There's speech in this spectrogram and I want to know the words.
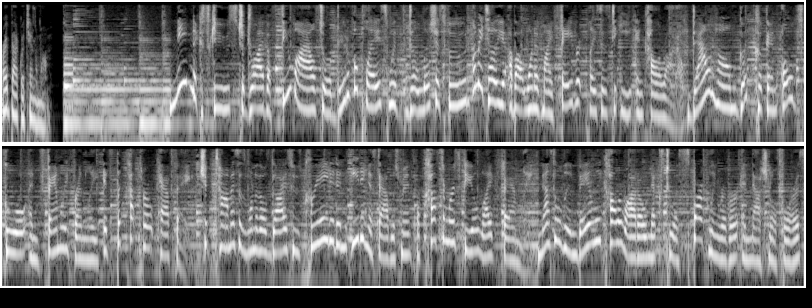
Right back with Channel Mom. Need an excuse to drive a few miles to a beautiful place with delicious food? Let me tell you about one of my favorite places to eat in Colorado. Down home, good cooking, old school, and family friendly. It's the Cutthroat Cafe. Chip Thomas is one of those guys who's created an eating establishment where customers feel like family. Nestled in Bailey, Colorado, next to a sparkling river and national forest,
